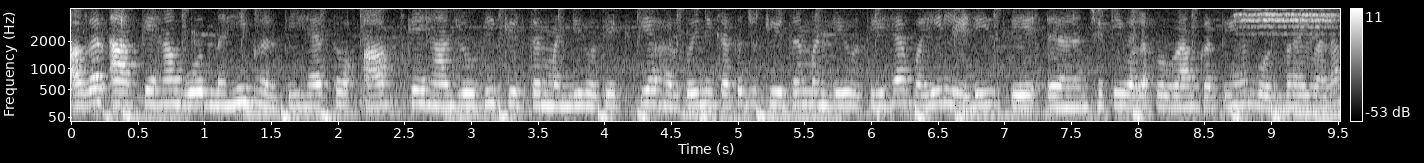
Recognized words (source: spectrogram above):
अगर आपके यहाँ गोद नहीं भरती है तो आपके यहाँ जो भी कीर्तन मंडी होती है, क्योंकि हर कोई नहीं करता, जो कीर्तन मंडी होती है, वही लेडीज़ ये छठी वाला प्रोग्राम करती हैं गोद भराई वाला।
